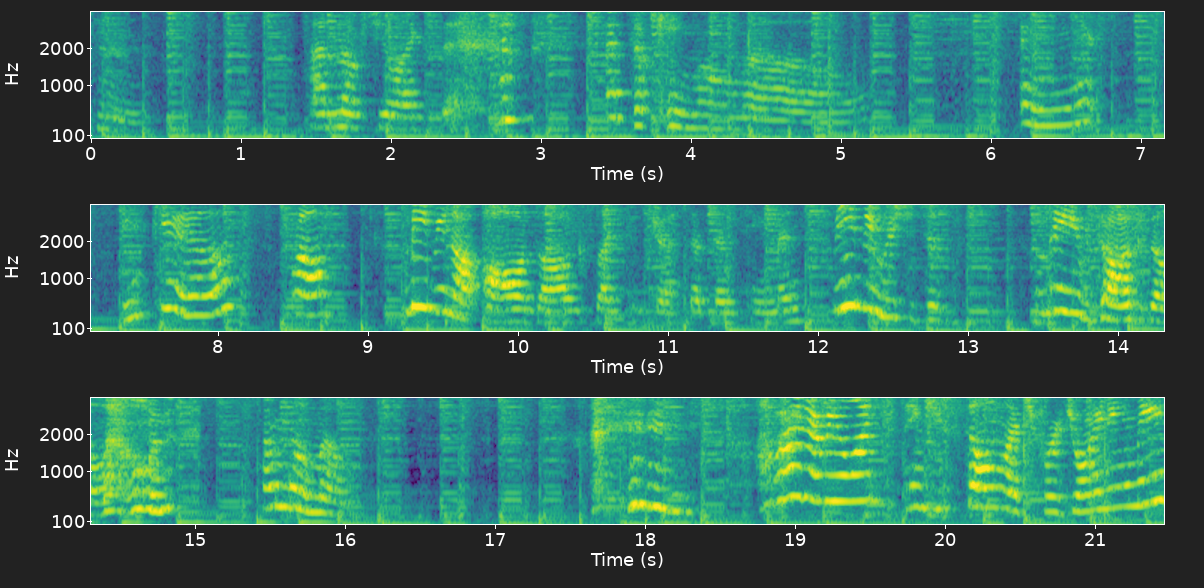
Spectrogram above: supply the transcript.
Hmm. I don't know if she likes it. That's okay, Momo. Mm, thank you. Well, maybe not all dogs like to dress up as humans. Maybe we should just leave dogs alone. I'm Momo. You so much for joining me.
